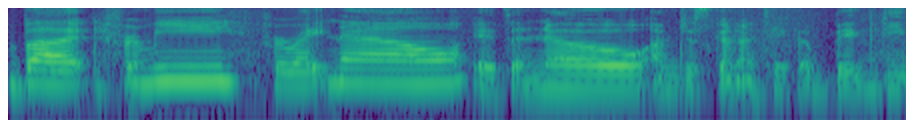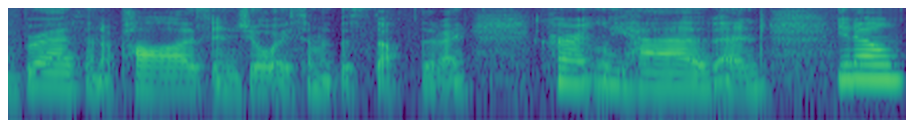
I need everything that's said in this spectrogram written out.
But for me, for right now, it's a no. I'm just gonna take a big deep breath and a pause, enjoy some of the stuff that I currently have. And you know,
